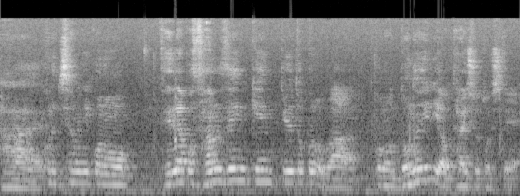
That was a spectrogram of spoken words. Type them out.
はい。これちなみにこのテレアポ3000件っていうところはこのどのエリアを対象として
